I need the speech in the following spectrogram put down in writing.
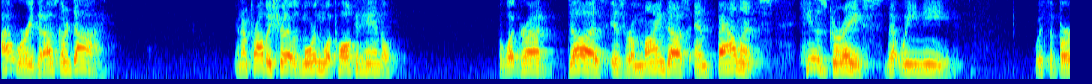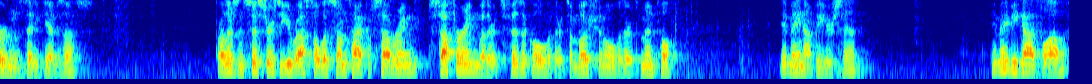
I worried that I was going to die. And I'm probably sure that was more than what Paul could handle. But what God does is remind us and balance his grace that we need with the burdens that He gives us. Brothers and sisters, do you wrestle with some type of suffering, suffering, whether it's physical, whether it's emotional, whether it's mental? It may not be your sin. It may be God's love.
